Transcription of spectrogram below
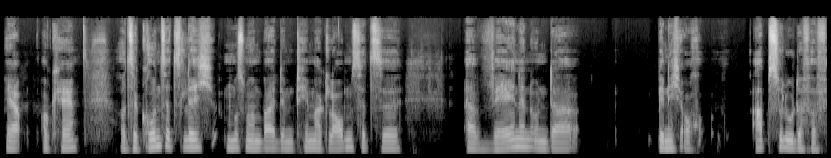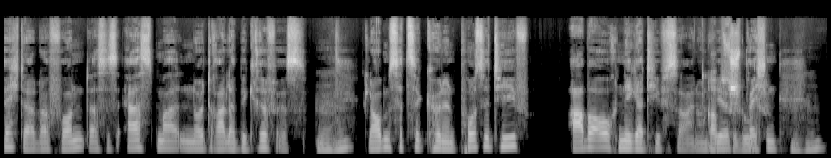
Ja, okay. Also grundsätzlich muss man bei dem Thema Glaubenssätze erwähnen und da bin ich auch absoluter Verfechter davon, dass es erstmal ein neutraler Begriff ist. Mhm. Glaubenssätze können positiv, aber auch negativ sein. Und Absolut. wir sprechen mhm.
